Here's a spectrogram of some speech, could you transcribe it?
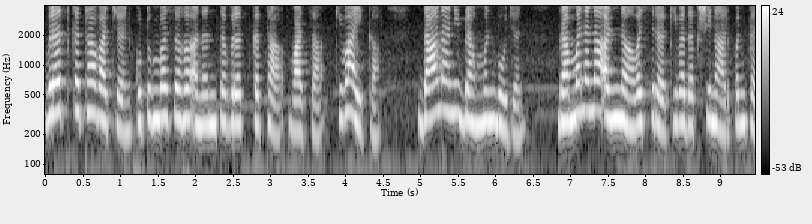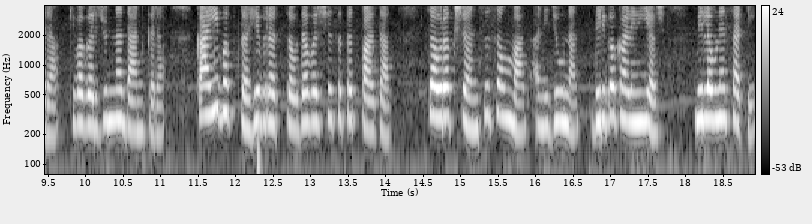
व्रतकथा वाचन कुटुंबासह अनंत व्रतकथा वाचा किंवा ऐका. दान आणि ब्राह्मण भोजन. ब्राह्मणांना अन्न वस्त्र किंवा दक्षिणा अर्पण करा किंवा गरजूंना दान करा. काही भक्त हे व्रत चौदा वर्ष सतत पाळतात. संरक्षण सुसंवाद आणि जीवनात दीर्घकालीन यश मिळवण्यासाठी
